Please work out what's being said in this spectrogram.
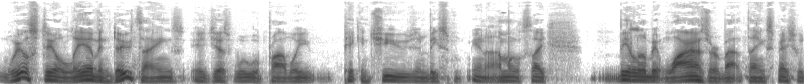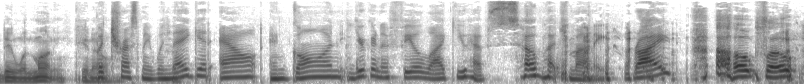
we'll still live and do things. It just we will probably pick and choose and be, you know, I'm going to say be a little bit wiser about things, especially dealing with money. You know. But trust me, when so. they get out and gone, you're going to feel like you have so much money, right? I hope so.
